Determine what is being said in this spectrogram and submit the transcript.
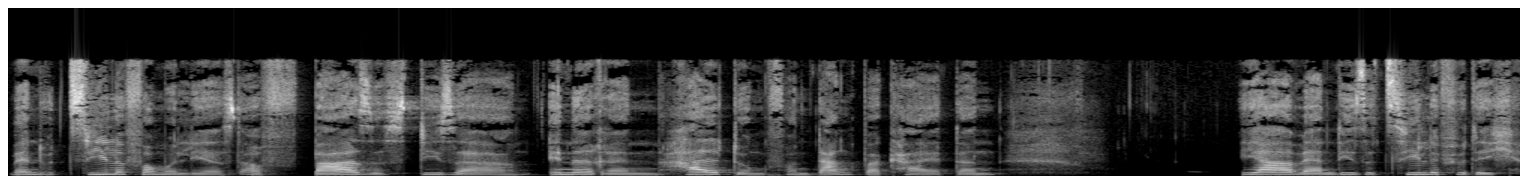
Wenn du Ziele formulierst auf Basis dieser inneren Haltung von Dankbarkeit, dann ja, werden diese Ziele für dich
